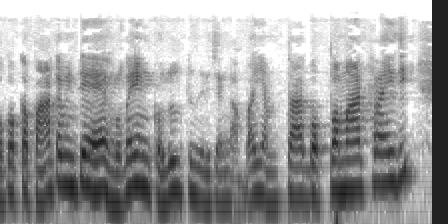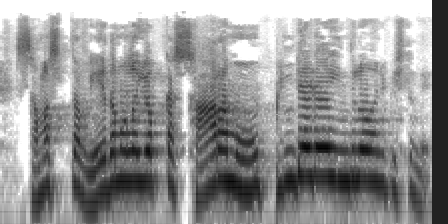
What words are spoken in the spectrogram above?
ఒక్కొక్క పాట వింటే హృదయం కదులుతుంది నిజంగా. అబ్బాయి ఎంత గొప్ప మాట ఇది. సమస్త వేదముల యొక్క సారము పిండేడే ఇందులో అనిపిస్తుంది.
